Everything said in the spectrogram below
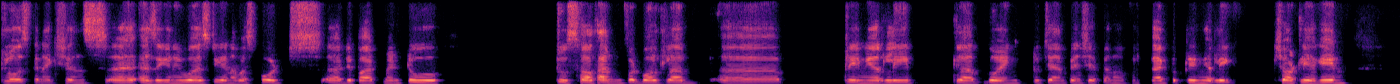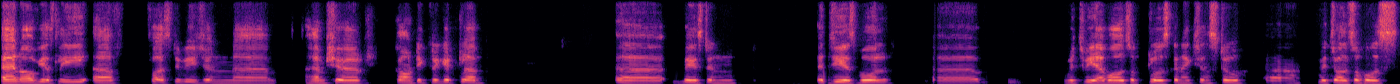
close connections uh, as a university and our sports uh, department to to Southampton Football Club, uh, Premier League club going to championship and hopefully back to Premier League shortly again. And obviously, uh, first division uh, Hampshire County Cricket Club, based in Ageas Bowl, uh, which we have also close connections to, uh, which also hosts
